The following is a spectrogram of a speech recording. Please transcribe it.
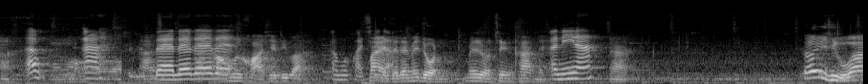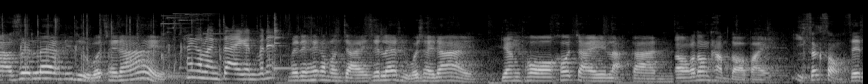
อะอะอะ แต่ได้ได้ได้ เอามือขวาเช็ดดีกว่า เอามือขวาไม่ชี้จะได้ไม่โดนไม่โดนเส้นข้างไงอันนี้นะ อะ เฮ้ยถือว่าเส้นแรกนี่ถือว่าใช้ได้ ให้กำลังใจกันปะเนี่ย ไม่ได้ให้กำลังใจเส้นแรกถือว่าใช้ได้ ยังพอเข้าใจหลักการเราก็ต้องทำต่อไป อีกสักสองเส้น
